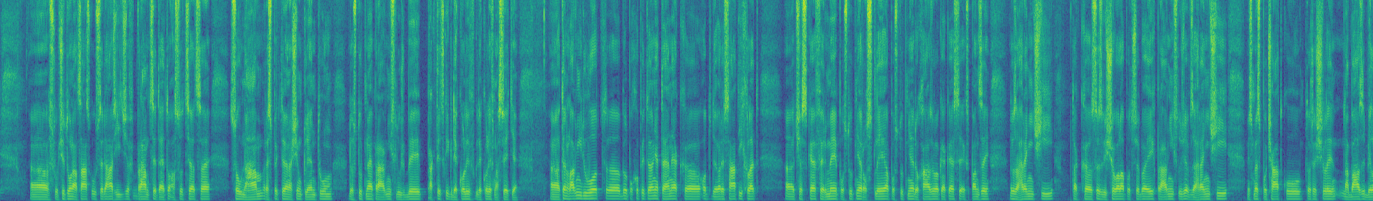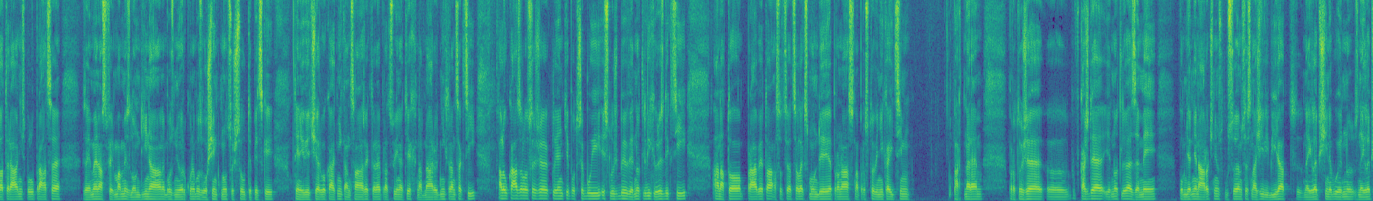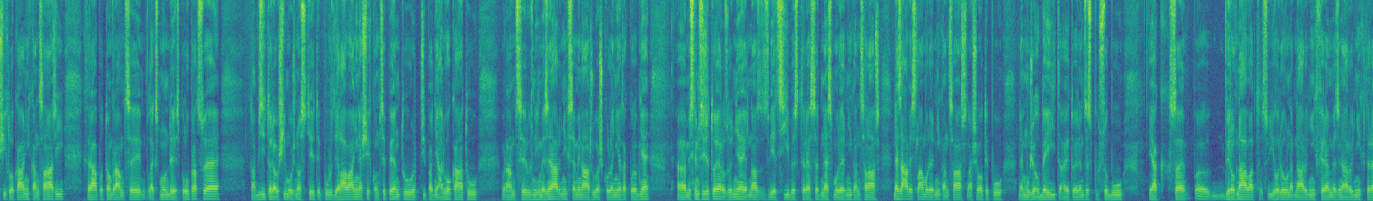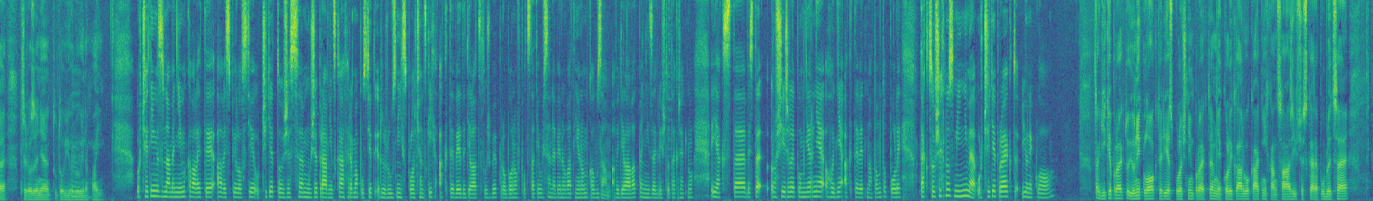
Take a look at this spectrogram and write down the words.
Eh, s určitou nadsázkou se dá říct, že v rámci této asociace jsou nám, respektive našim klientům, dostupné právní služby prakticky kdekoliv, kdekoliv na světě. Eh, ten hlavní důvod eh, byl pochopitelně ten, jak od 90. let české firmy postupně rostly a postupně docházelo k jakési expanzi do zahraničí tak se zvyšovala potřeba jejich právních služeb v zahraničí. My jsme zpočátku to řešili na bázi bilaterální spolupráce zejména s firmami z Londýna nebo z New Yorku nebo z Washingtonu, což jsou typicky ty největší advokátní kanceláře, které pracují na těch nadnárodních transakcích. Ale ukázalo se, že klienti potřebují i služby v jednotlivých jurisdikcích a na to právě ta asociace Lex Mundi je pro nás naprosto vynikajícím partnerem, protože eh, v každé jednotlivé zemi poměrně náročným způsobem se snaží vybírat nejlepší nebo jednu z nejlepších lokálních kanceláří, která potom v rámci Lex Mundi spolupracuje. Nabízí to další možnosti typu vzdělávání našich koncipientů, případně advokátů v rámci různých mezinárodních seminářů a školení a tak podobně. Eh, myslím si, že to je rozhodně jedna z věcí, bez které se dnes moderní kancelář, nezávislá moderní kancelář našeho typu nemůže obejít a je to jeden ze způsobů, jak se eh, vyrovnávat s výhodou nadnárodních firm mezinárodních, které přirozeně tuto výhodu hmm. jinak mají. Určitým znamením kvality a vyspělosti je určitě to, že se může právnická firma pustit i do různých společenských aktivit, dělat služby pro bono, v podstatě už se nevěnovat jenom kauzám a vydělávat peníze, když to tak řeknu. Jak jste, vy jste rozšířili poměrně hodně aktivit na tomto poli, tak co všechno zmíníme? Určitě projekt Uniqlo, tak díky projektu Uniqlo, který je společným projektem několika advokátních kanceláří v České republice,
